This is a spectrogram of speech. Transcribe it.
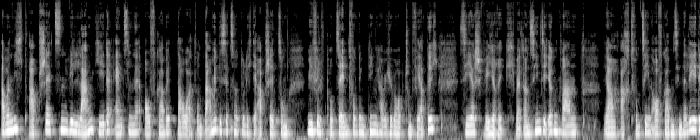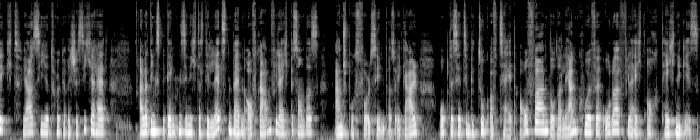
aber nicht abschätzen, wie lang jede einzelne Aufgabe dauert. Und damit ist jetzt natürlich die Abschätzung, wie viel Prozent von dem Ding habe ich überhaupt schon fertig, sehr schwierig, weil dann sind sie irgendwann ja, acht von zehn Aufgaben sind erledigt. Ja, siehe trügerische Sicherheit. Allerdings bedenken Sie nicht, dass die letzten beiden Aufgaben vielleicht besonders anspruchsvoll sind. Also egal, ob das jetzt in Bezug auf Zeitaufwand oder Lernkurve oder vielleicht auch Technik ist.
